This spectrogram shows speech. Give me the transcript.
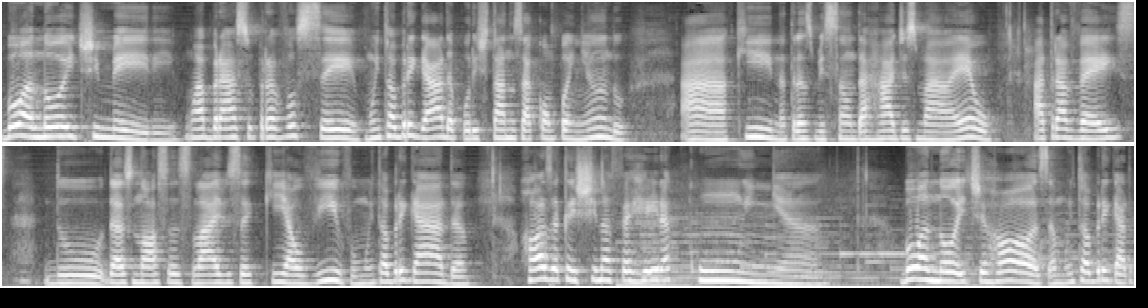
Boa noite, Meire. Um abraço para você. Muito obrigada por estar nos acompanhando aqui na transmissão da Rádio Ismael através do, das nossas lives aqui ao vivo. Muito obrigada. Rosa Cristina Ferreira Cunha. Boa noite, Rosa. Muito obrigada.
